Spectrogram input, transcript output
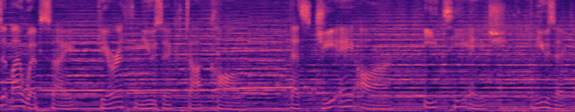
visit my website, garethmusic.com. That's G A R E T H music.com.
